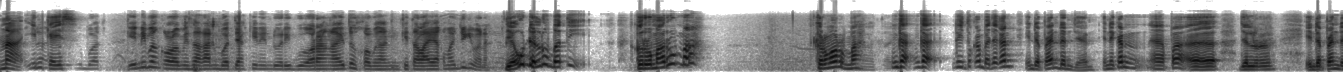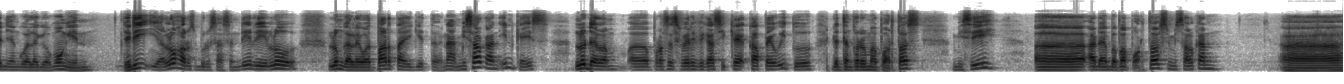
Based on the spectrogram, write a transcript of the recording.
Nah, in case buat ini bang kalau misalkan buat yakinin 2000 orang itu kalau misalkan kita layak maju gimana? ya udah lu berarti ke rumah-rumah. Ke rumah-rumah. Enggak enggak enggak, itu kan berarti kan independen Jen. Ini kan eh, apa eh, jalur independen yang gue lagi omongin jadi ya lo harus berusaha sendiri lo lo nggak lewat partai gitu. Nah misalkan in case lo dalam eh, proses verifikasi KPU itu datang ke rumah Portos misi eh, ada bapak Portos misalkan eh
